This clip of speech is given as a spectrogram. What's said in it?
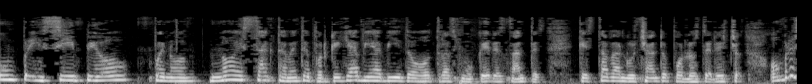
un principio, bueno, no exactamente, porque ya había habido otras mujeres antes que estaban luchando por los derechos, hombres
